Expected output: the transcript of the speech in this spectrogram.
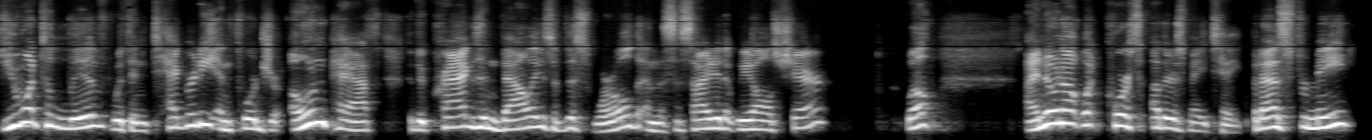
Do you want to live with integrity and forge your own path through the crags and valleys of this world and the society that we all share? Well, I know not what course others may take, but as for me,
